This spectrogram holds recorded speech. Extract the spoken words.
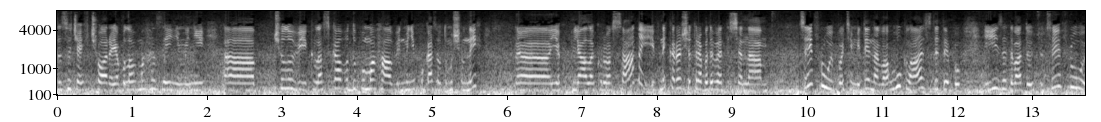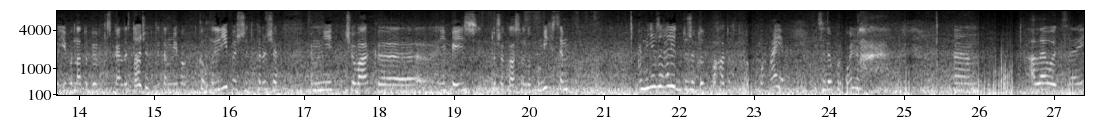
Зазвичай вчора я була в магазині, мені е, чоловік ласкаво допомагав. Він мені показував, тому що в них е, я купляла круасани, і в них коротше треба дивитися на цифру, і потім іти на вагу, класти, типу, і задавати оцю цифру, і вона тобі витискає листочок, ти там його ліпиш. І, коротше, мені чувак е, якийсь дуже класно допоміг цим. А мені взагалі дуже тут багато хто допомагає, і це так прикольно. Ем, але оцей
